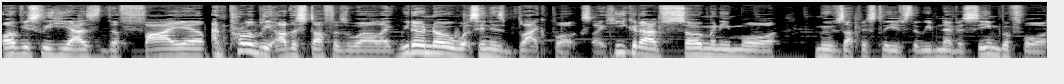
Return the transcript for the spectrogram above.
obviously he has the fire and probably other stuff as well. Like, we don't know what's in his black box. Like, he could have so many more moves up his sleeves that we've never seen before.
